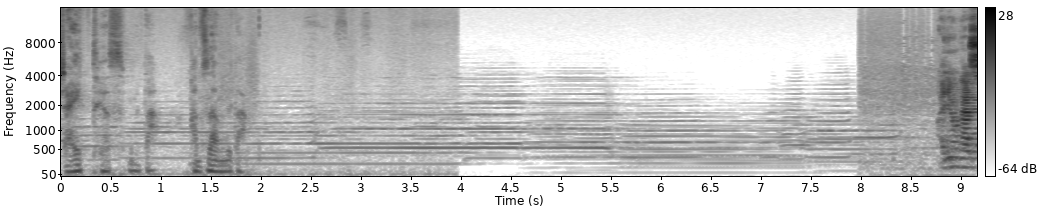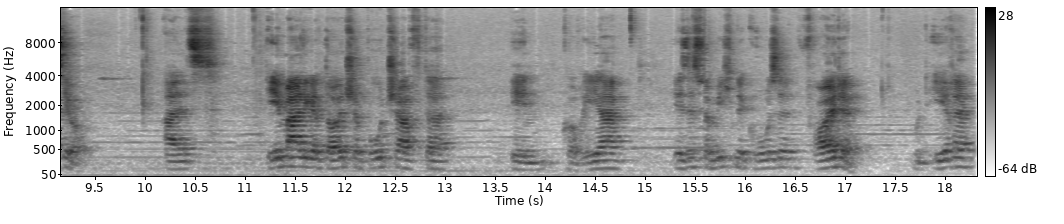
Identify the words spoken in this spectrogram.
자이트였습니다. 감사합니다. Annyeonghaseyo. Als ehemaliger deutscher Botschafter in Korea ist es für mich eine große Freude und Ehre,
